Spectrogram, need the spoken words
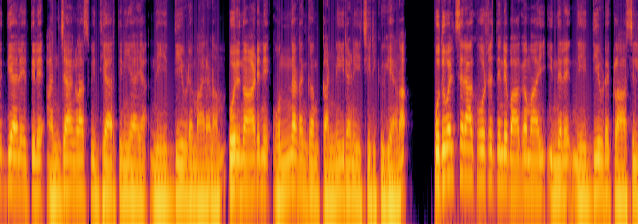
വിദ്യാലയത്തിലെ അഞ്ചാം ക്ലാസ് വിദ്യാർത്ഥിനിയായ നേദ്യയുടെ മരണം ഒരു നാടിനെ ഒന്നടങ്കം കണ്ണീരണിയിച്ചിരിക്കുകയാണ്. പുതുവത്സരാഘോഷത്തിന്റെ ഭാഗമായി ഇന്നലെ നേദ്യയുടെ ക്ലാസ്സിൽ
